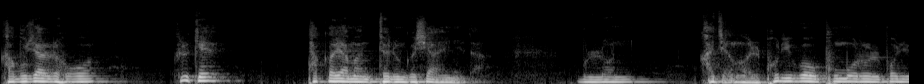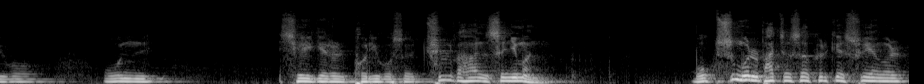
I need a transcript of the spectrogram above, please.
가부자를 하고 그렇게 닦아야만 되는 것이 아닙니다. 물론 가정을 버리고 부모를 버리고 온 세계를 버리고서 출가한 스님은 목숨을 바쳐서 그렇게 수행을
